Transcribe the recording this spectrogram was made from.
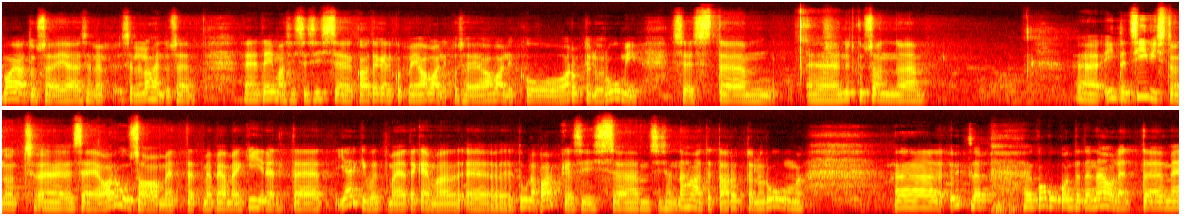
vajaduse ja selle, selle lahenduse teema sisse sisse ka tegelikult meie avalikkuse ja avaliku aruteluruumi, sest ähm, nüüd, kus on intensiivistunud see arusaam, et, et me peame kiirelt järgi võtma ja tegema tuuleparke, siis, ähm, siis on näha, et, et aruteluruum ütleb kogukondade näol, et äh, me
